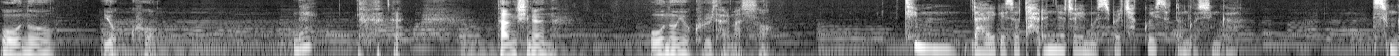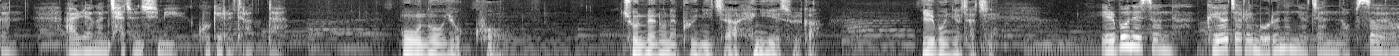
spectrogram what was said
오노 요코. 네? 당신은 오노 요코를 닮았어. 팀은 나에게서 다른 여자의 모습을 찾고 있었던 것인가? 순간 알량한 자존심이 고개를 들었다. 오노 요코. 존 레논의 부인이자 행위 예술가. 일본 여자지. 일본에선 그 여자를 모르는 여잔 없어요.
